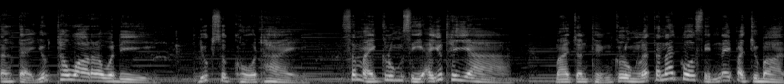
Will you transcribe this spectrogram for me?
ตั้งแต่ยุคทวารวดี ยุคสุขโขทัย สมัยกรุงศรีอยุธยา มาจนถึงกรุงรัตนโกสินทร์ในปัจจุบัน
